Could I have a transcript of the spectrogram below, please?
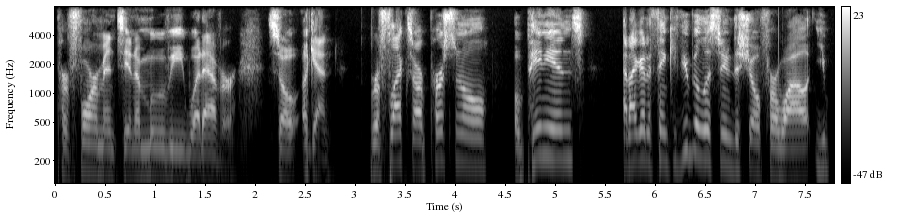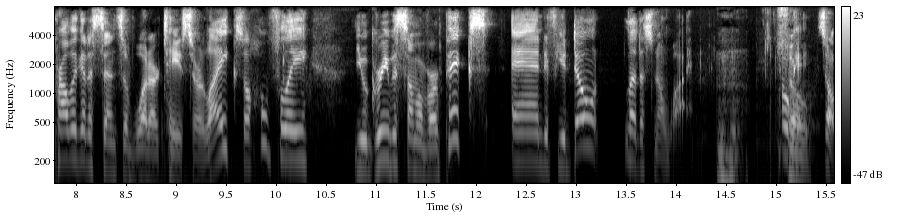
performance in a movie, whatever. So again, reflects our personal opinions. And I got to think if you've been listening to the show for a while, you probably got a sense of what our tastes are like. So hopefully you agree with some of our picks. And if you don't, let us know why. So, Okay, so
